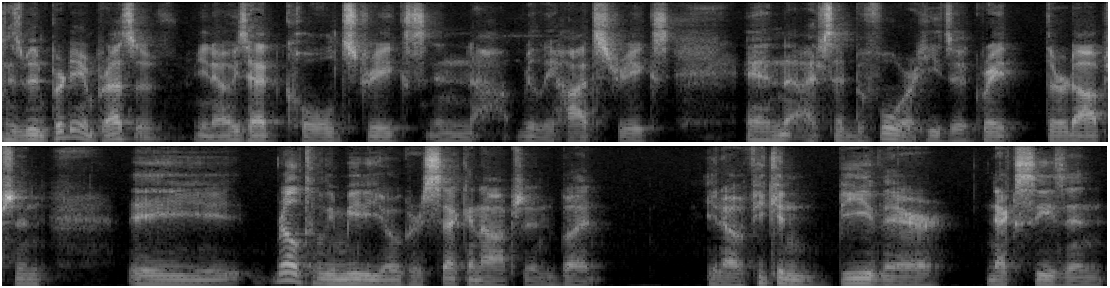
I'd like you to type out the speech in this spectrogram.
has been pretty impressive. You know, he's had cold streaks and really hot streaks, and I've said before he's a great third option, a relatively mediocre second option, but you know, if he can be there next season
